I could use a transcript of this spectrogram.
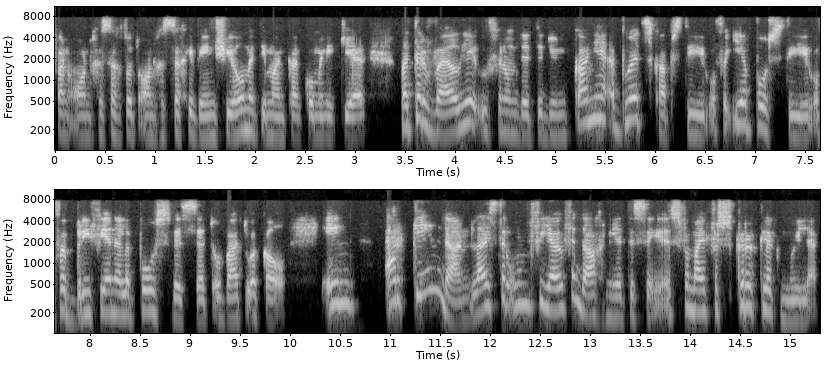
van aangesig tot aangesig éventueel met iemand kan kommunikeer. Maar terwyl jy oefen om dit te doen, kan jy 'n boodskap stuur of 'n e-pos stuur of 'n briefie in hulle posbus sit of wat ook al. En erken dan, luister om vir jou vandag nee te sê is vir my verskriklik moeilik.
